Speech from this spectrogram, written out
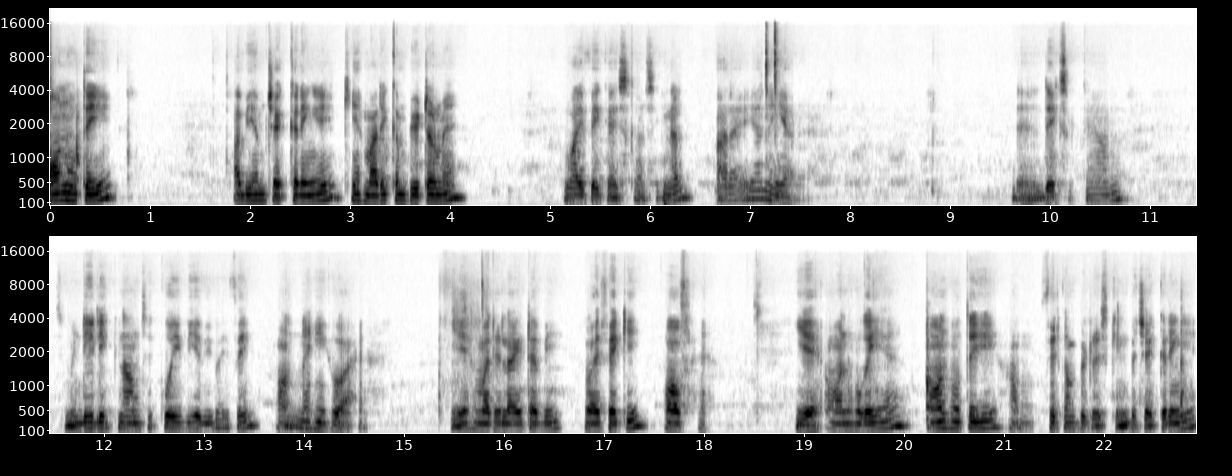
ऑन होते ही अभी हम चेक करेंगे कि हमारे कंप्यूटर में वाईफाई का इसका सिग्नल आ रहा है या नहीं आ रहा है। देख सकते हैं हम। इसमें डी लिंक नाम से कोई भी अभी वाईफाई ऑन नहीं हुआ है। ये हमारी लाइट अभी वाईफाई की ऑफ़ है। ये ऑन हो गई है। ऑन होते ही हम फिर कंप्यूटर स्क्रीन पे चेक करेंगे।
